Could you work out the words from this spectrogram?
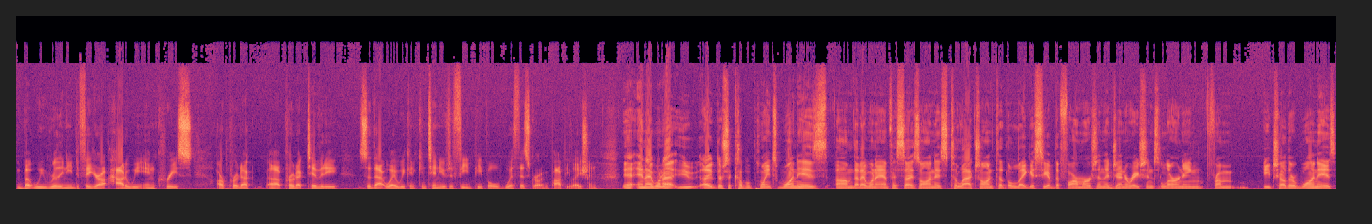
but we really need to figure out how do we increase our product uh, productivity so that way we can continue to feed people with this growing population Yeah, and I want to. You, I, there's a couple points. One is um, that I want to emphasize on is to latch on to the legacy of the farmers and the generations learning from each other. One is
